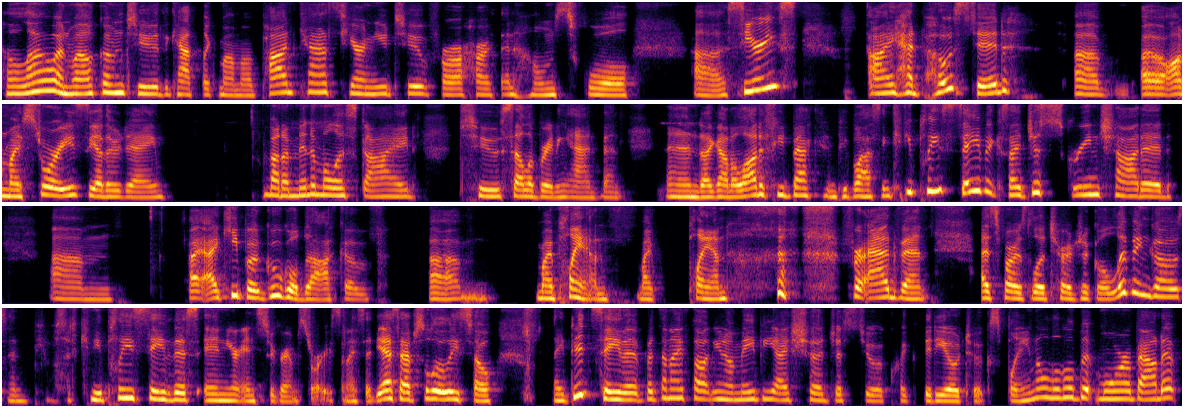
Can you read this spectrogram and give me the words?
Hello, and welcome to the Catholic Mama podcast here on YouTube for our Hearth and Homeschool uh, series. I had posted uh, uh, on my stories the other day about a minimalist guide to celebrating Advent. And I got a lot of feedback and people asking, can you please save it? Because I just screenshotted, um, I, I, keep a Google Doc of um, my plan, my plan for Advent as far as liturgical living goes. And people said, Can you please save this in your Instagram stories? And I said, Yes, absolutely. So I did save it, but then I thought, you know, maybe I should just do a quick video to explain a little bit more about it.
